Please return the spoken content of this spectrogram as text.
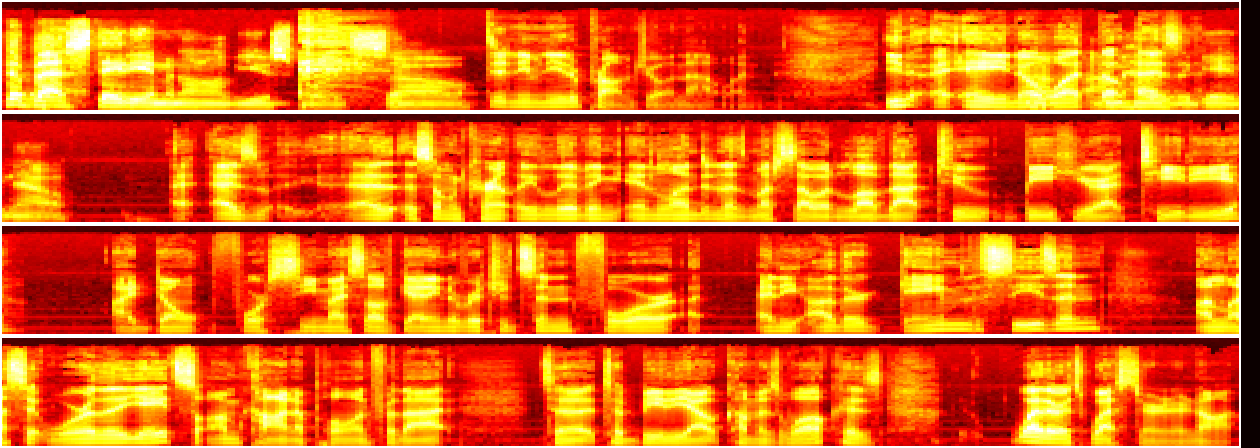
the best stadium in all of U Sports. So didn't even need to prompt you on that one. You know, hey, you know what? I'm ahead as, of the game now. As, as as someone currently living in London, as much as I would love that to be here at TD, I don't foresee myself getting to Richardson for any other game this season, unless it were the Yates. So I'm kind of pulling for that to to be the outcome as well, because whether it's Western or not,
